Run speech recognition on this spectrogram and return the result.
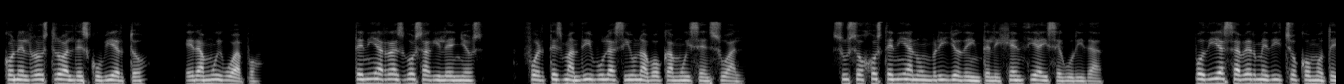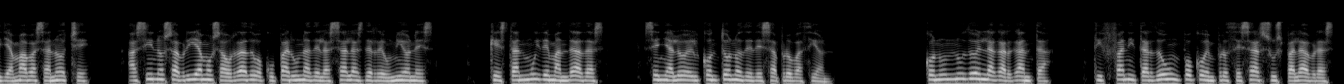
Con el rostro al descubierto, era muy guapo. Tenía rasgos aguileños, fuertes mandíbulas y una boca muy sensual. Sus ojos tenían un brillo de inteligencia y seguridad. Podías haberme dicho cómo te llamabas anoche, así nos habríamos ahorrado ocupar una de las salas de reuniones, que están muy demandadas, señaló él con tono de desaprobación. Con un nudo en la garganta, Tiffany tardó un poco en procesar sus palabras,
